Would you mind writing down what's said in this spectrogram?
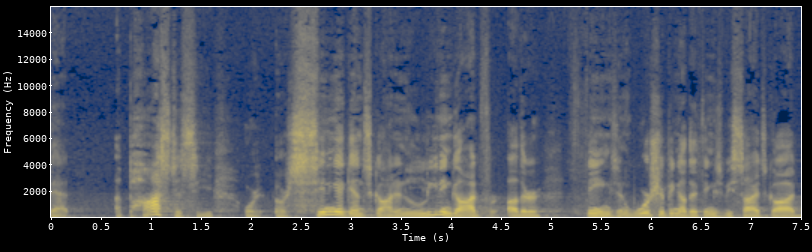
that apostasy or, or sinning against God and leaving God for other things and worshiping other things besides God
